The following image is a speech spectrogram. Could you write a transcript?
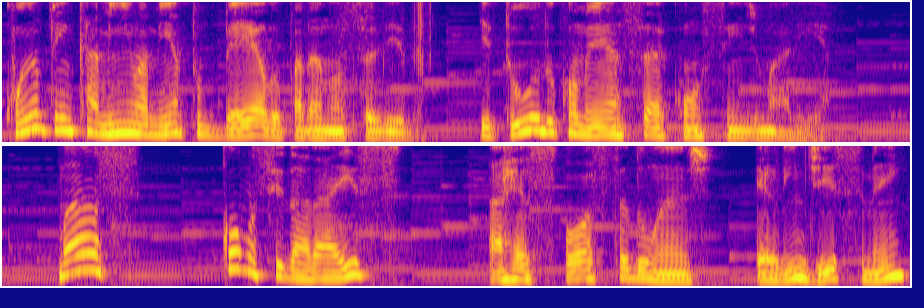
quanto encaminhamento belo para a nossa vida. E tudo começa com o sim de Maria. Mas como se dará isso? A resposta do anjo é lindíssima, hein?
